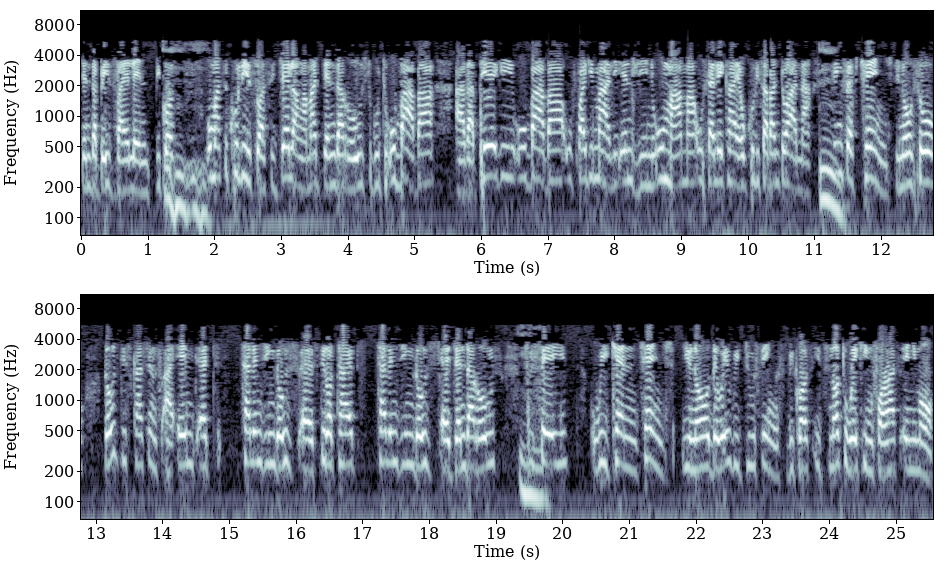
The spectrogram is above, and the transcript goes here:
gender based violence because Mhm, mhm. uma sikhuliswa sitshela ngama gender roles ukuthi ubaba akapheki ubaba ufaka imali endlini umama uhlala ekhaya ukhulisa abantwana Mm. things have changed you know so those discussions are aimed at challenging those uh, stereotypes challenging those uh, gender roles Mhm. to say we can change you know the way we do things because it's not working for us anymore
